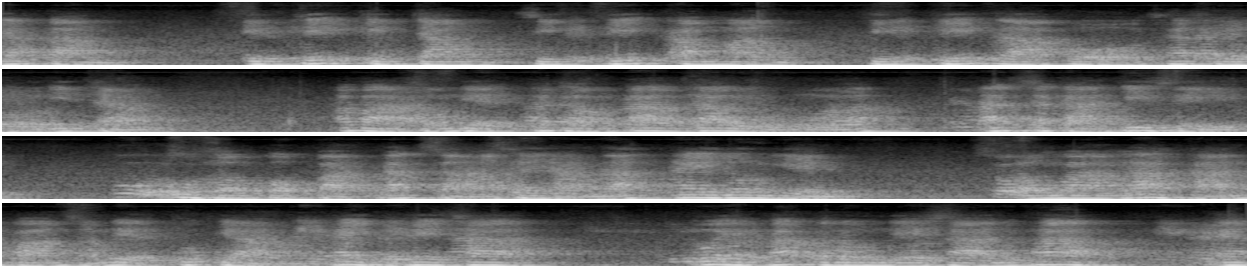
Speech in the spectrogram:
ายกังสิทธิกิจจัง สิทธิกรรมัง สิทธิลาโภชัชโยนิจังพระบาทสมเด็จพระจอมเกล้าเจ้าอยู่หัว รัชกาลที่สี่ผู้ทรงปกปักรักษาสยามรัฐให้ร่มเย็นทรงวางรากฐานความสำเร็จทุกอย่างให้ประเทศชาติ ด้วยพระบรมเดชานุภาพ แห่ง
